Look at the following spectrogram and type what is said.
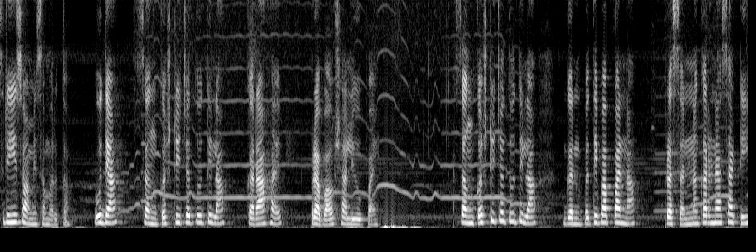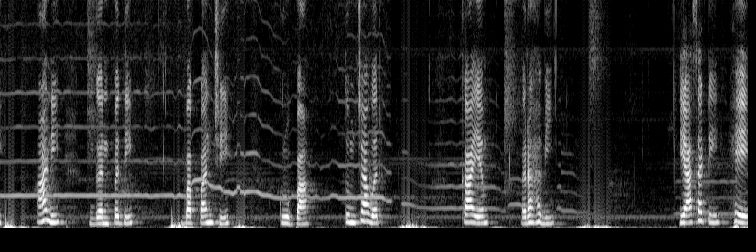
श्री स्वामी समर्थ. उद्या संकष्टी चतुर्थीला करा हाय प्रभावशाली उपाय. संकष्टी चतुर्थीला गणपती बाप्पांना प्रसन्न करण्यासाठी आणि गणपती बाप्पांची कृपा तुमच्यावर कायम राहावी. यासाठी हे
